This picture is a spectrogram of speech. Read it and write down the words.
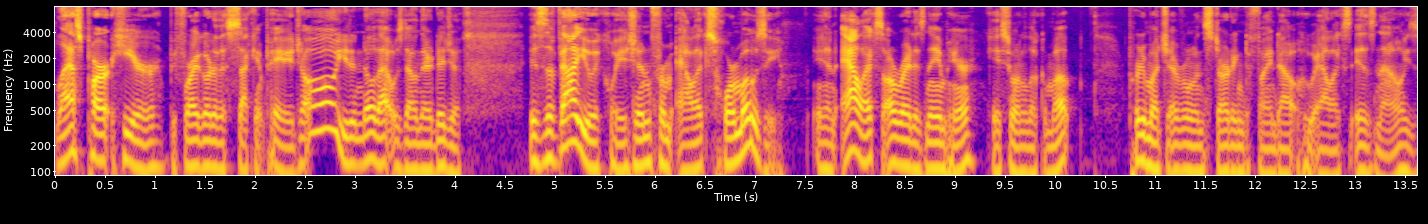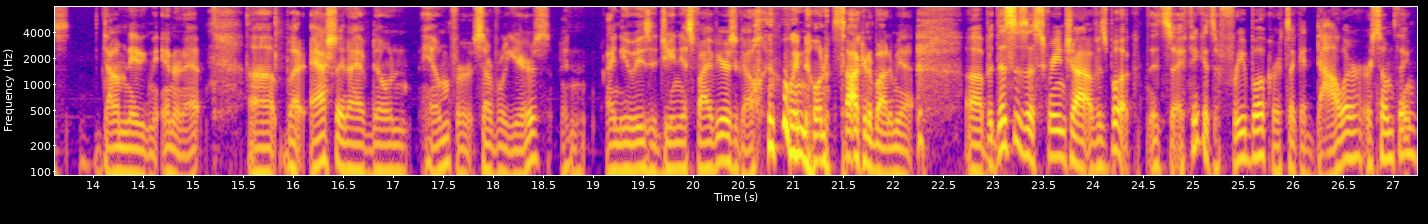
Last part here, before I go to the second page. Oh, you didn't know that was down there, did you? Is the value equation from Alex Hormozi. And Alex, I'll write his name here in case you want to look him up. Pretty much everyone's starting to find out who Alex is now. He's dominating the internet. Uh, but Ashley and I have known him for several years, and I knew he's a genius five years ago when no one was talking about him yet. Uh, but this is a screenshot of his book. It's I think it's a free book or it's like a dollar or something.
